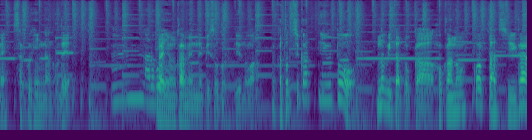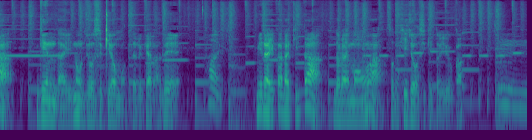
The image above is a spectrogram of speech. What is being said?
ね作品なので。ライオン仮面のエピソードっていうのはだからどっちかっていうとのび太とか他の子たちが現代の常識を持ってるキャラではい。未来から来たドラえもんはその非常識というかうん。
